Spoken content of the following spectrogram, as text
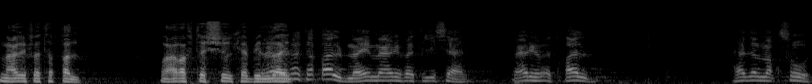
معرفة قلب. وعرفت الشرك بالله. معرفة قلب ما هي معرفة لسان؟ معرفة قلب. هذا المقصود.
